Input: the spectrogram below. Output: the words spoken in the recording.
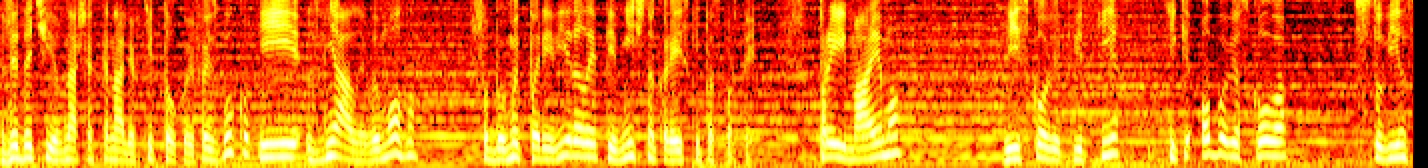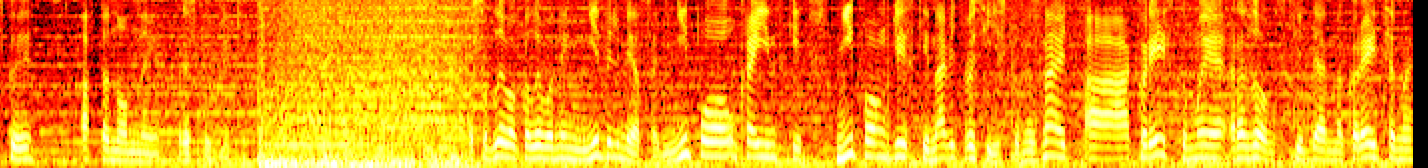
глядачів наших каналів Тіктоку і Фейсбуку і зняли вимогу, щоб ми перевірили північно-корейські паспорти. Приймаємо військові квітки тільки обов'язково з Тувінської автономної республіки. Особливо, коли вони ні бельмеса, ні по-українськи, ні по-англійськи, навіть російську не знають. А корейську ми разом з південнокорейцями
